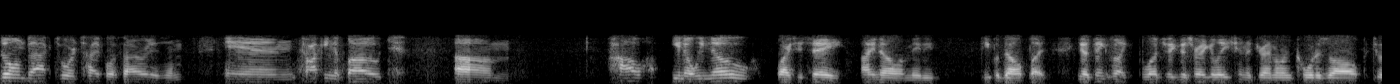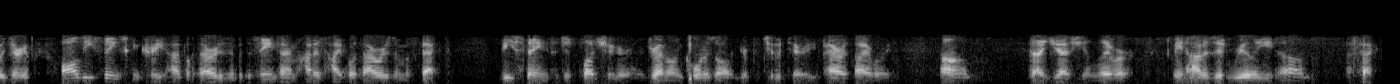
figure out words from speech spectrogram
going back towards hypothyroidism and talking about um, how you know we know, or I should say, I know, and maybe people don't, but you know things like blood sugar dysregulation, adrenaline, cortisol, pituitary. All these things can create hypothyroidism, but at the same time, how does hypothyroidism affect these things, such as blood sugar, adrenaline, cortisol, your pituitary, parathyroid, um, digestion, liver? I mean, how does it really um, affect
